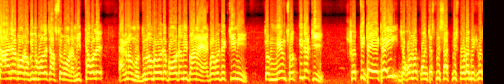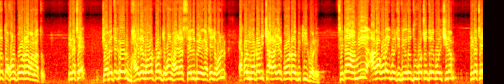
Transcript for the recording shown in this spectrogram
চার হাজার পরোটা, কিন্তু বলে চারশো পরোটা, মিথ্যা বলে। এক নম্বর। দু নম্বর বলতে পরোটা আমি বানাই, একবার বলতে কিনি। তো মেন সত্যিটা কি? সত্যিটা এটাই, যখন ও পঞ্চাশ পিস ষাট পিস পরোটা বিক্রি করতো, তখন পরোটা বানাতো। ঠিক আছে? যবে থেকে ওর ভাইরাল হওয়ার পর যখন ভাইরাল সেল বেড়ে গেছে যখন এখন মোটামুটি চার হাজার পরোটা বিক্রি করে। সেটা আমি আগাগোড়াই বলছি বিগত দু বছর ধরে বলছিলাম ঠিক আছে?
